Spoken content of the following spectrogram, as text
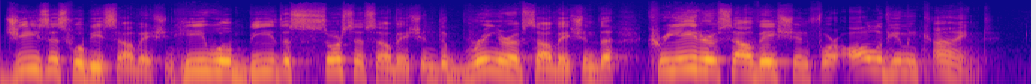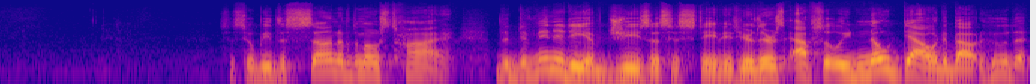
Jesus will be salvation. He will be the source of salvation, the bringer of salvation, the creator of salvation for all of humankind. Says he'll be the Son of the Most High. The divinity of Jesus is stated here. There's absolutely no doubt about who the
